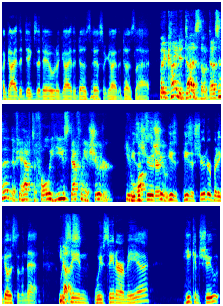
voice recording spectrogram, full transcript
a guy that digs it out, a guy that does this, a guy that does that. But it kind of does, though, doesn't it? If you have Toffoli, he's definitely a shooter. He he's a shooter. Shoot. He's he's a shooter, but he goes to the net. He we've does. seen we've seen Armia. He can shoot,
